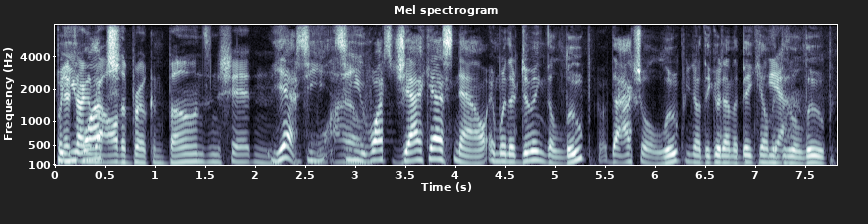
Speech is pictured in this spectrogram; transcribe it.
But you talking watch about all the broken bones and shit and Yeah, so you, so you watch Jackass now, and when they're doing the loop, the actual loop, you know, they go down the big hill and Yeah. they do the loop.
